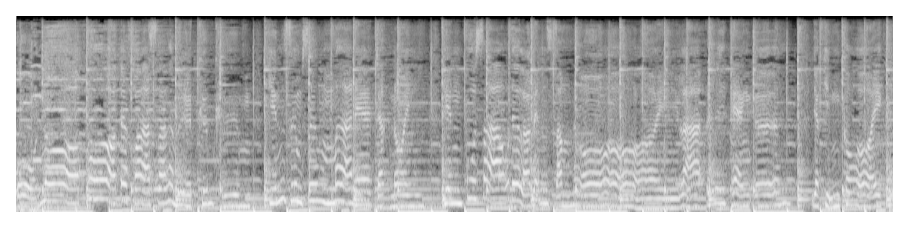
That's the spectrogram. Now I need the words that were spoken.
โอ้นอพ่อแต่ฝ้ารมืดคืมคืมกินซึมซึมมาแน่จักหน่อย เห็นผู้สาวเด้อละเป็นสำน้อยลาเอ้ยแพงเอ้ยอยากกินก้อยไข่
